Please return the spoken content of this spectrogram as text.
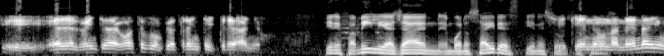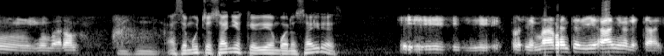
Y él el 20 de agosto cumplió 33 años. ¿Tiene familia ya en, Buenos Aires? ¿Tiene su, sí, tiene una nena y un, varón. ¿Hace muchos años que vive en Buenos Aires? Y, aproximadamente 10 años él está ahí.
